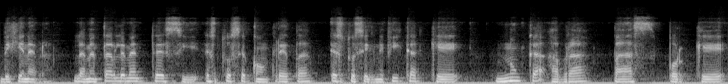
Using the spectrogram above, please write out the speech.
de Ginebra. Lamentablemente, si esto se concreta, esto significa que nunca habrá paz porque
